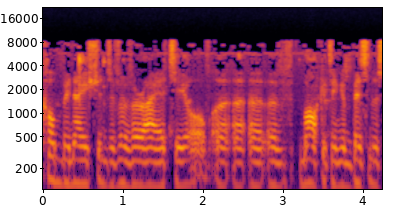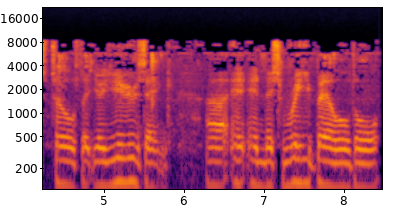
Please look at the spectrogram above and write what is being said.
combinations of a variety of, uh, uh, uh, of marketing and business tools that you're using uh, in, in this rebuild or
